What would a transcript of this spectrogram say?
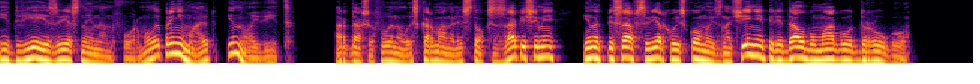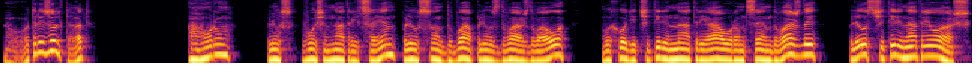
И две известные нам формулы принимают иной вид. Ардашев вынул из кармана листок с записями и, надписав сверху искомые значения, передал бумагу другу. Вот результат. Аурум плюс 8 натрий ЦН плюс 2 плюс 2H2O выходит 4 натрий аурум ЦН дважды плюс 4 натрий OH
